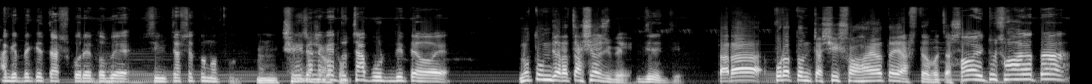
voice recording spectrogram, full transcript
আগে থেকে চাষ করে তবে শিং চাষে তো নতুন। সেই জন্য একটু। চাপুট দিতে হয়। নতুন যারা চাষি আসবে জি জি। তারা পুরাতন চাষি সহায়তায় আসতে হবে চাষি। হয় একটু সহায়তা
